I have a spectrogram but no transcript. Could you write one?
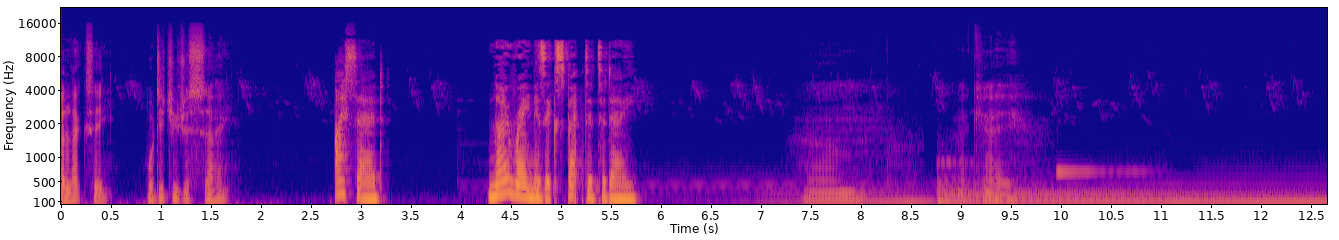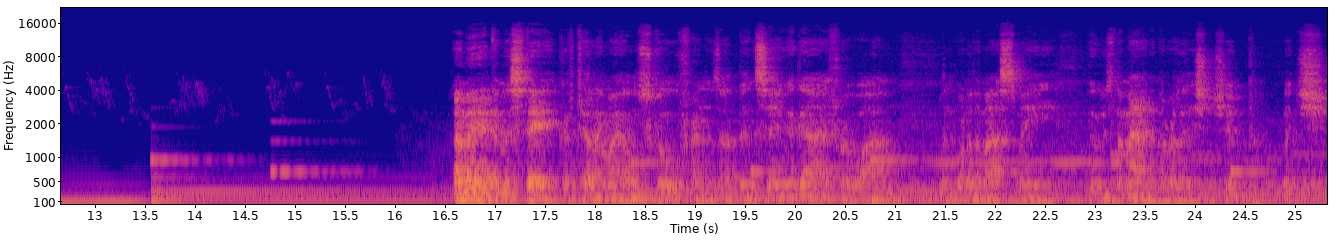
Alexi, what did you just say? I said. No rain is expected today. Um. Okay. I made the mistake of telling my old school friends I'd been seeing a guy for a while, and one of them asked me who's the man in the relationship, which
